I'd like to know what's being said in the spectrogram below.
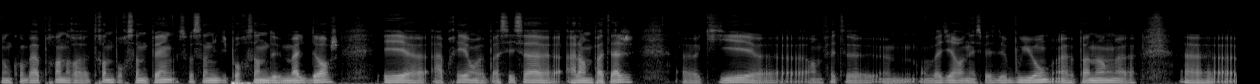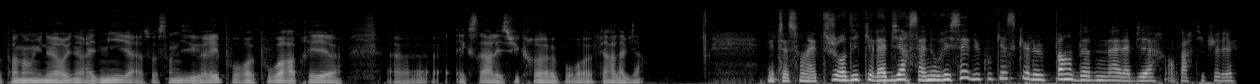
Donc, on va prendre euh, 30% de pain, 70% de mal d'orge, et euh, après, on va passer ça euh, à l'empâtage, euh, qui est en fait, on va dire, une espèce de bouillon pendant pendant une heure, une heure et demie à 70 degrés pour pouvoir après extraire les sucres pour faire la bière. Mais de toute façon, on a toujours dit que la bière, ça nourrissait. Du coup, qu'est-ce que le pain donne à la bière en particulier?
